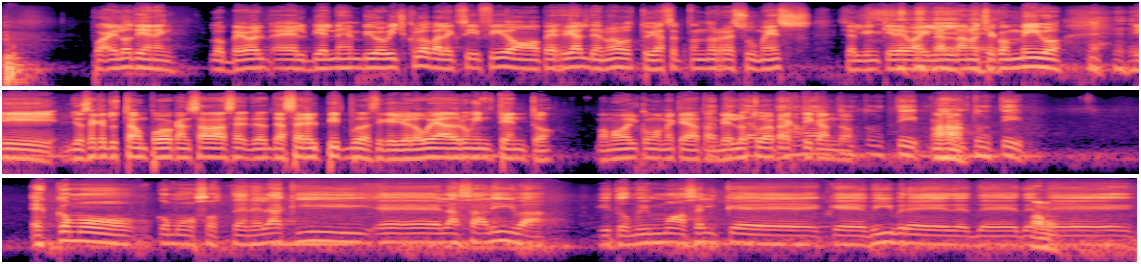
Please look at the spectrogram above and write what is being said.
Pues ahí lo tienen. Los veo el, el viernes en Vivo Beach Club. Alexis y Fido, vamos a perrear de nuevo. Estoy aceptando resumés. Si alguien quiere bailar la noche conmigo. Y yo sé que tú estás un poco cansado de hacer, de hacer el pitbull, así que yo le voy a dar un intento. Vamos a ver cómo me queda. También lo estuve practicando. Un, tip, un tip. Es como, como sostener aquí eh, la saliva y tú mismo hacer que, que vibre desde, desde,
